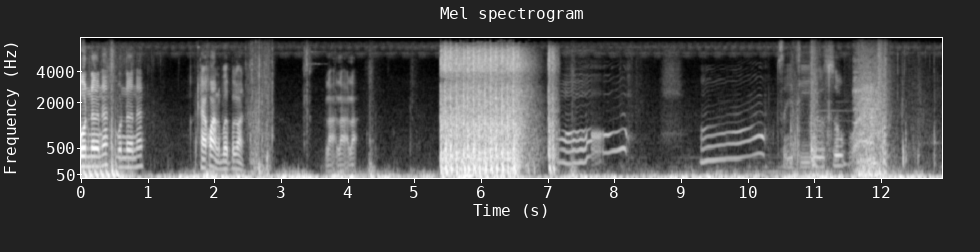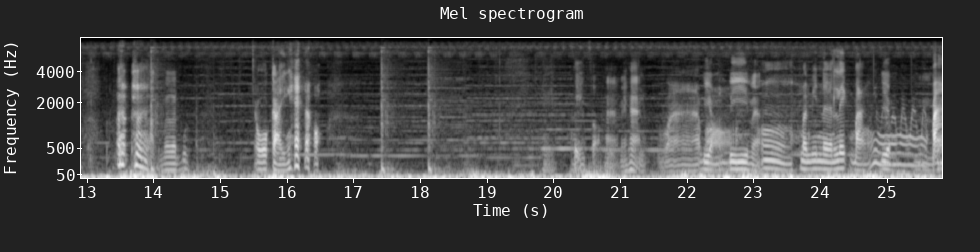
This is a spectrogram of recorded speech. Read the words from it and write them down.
บนเนินนะ บนเนินนะหาขวานระเบิดไปก่อน ละละละซีทียูซุปวะเมินพุ่นโอ้ไก่แง่วเป็นสองห้าไม่ห้าว้าเบี่ยมดีแม่อืมมันมีเนินเล็กบังเบี่ยมเปล่า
